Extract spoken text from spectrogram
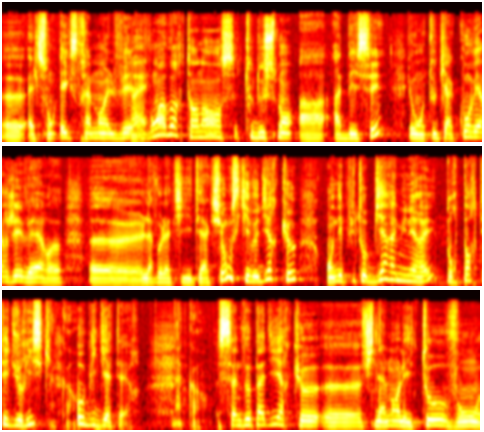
euh, elles sont extrêmement élevées. Elles vont avoir tendance tout doucement à, baisser, ou en tout cas converger vers euh, euh, la volatilité action, ce qui veut dire qu'on est plutôt bien rémunéré pour porter du risque obligataire. Ça ne veut pas dire que finalement les taux vont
